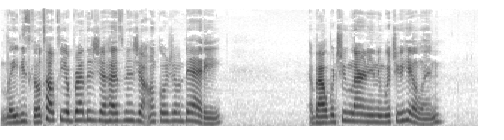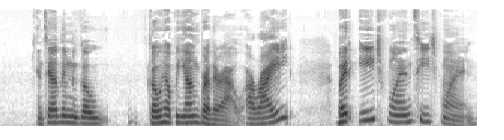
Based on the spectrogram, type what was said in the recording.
Ladies, go talk to your brothers, your husbands, your uncles, your daddy about what you're learning and what you're healing and tell them to go go help a young brother out, all right? But each one teach one.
